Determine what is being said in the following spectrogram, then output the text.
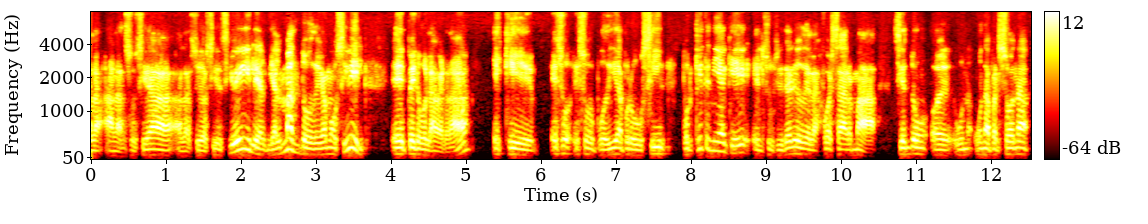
la, a la, sociedad, a la sociedad civil y al, mando, digamos, civil. Eh, pero la verdad es que eso, eso podía producir, ¿por qué tenía que el subsidiario de las Fuerzas Armadas, siendo eh, una, persona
